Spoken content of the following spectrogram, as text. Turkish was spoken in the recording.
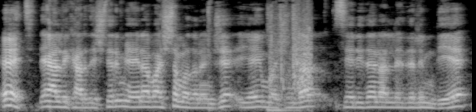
Evet değerli kardeşlerim yayına başlamadan önce yayın başında seriden halledelim diye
